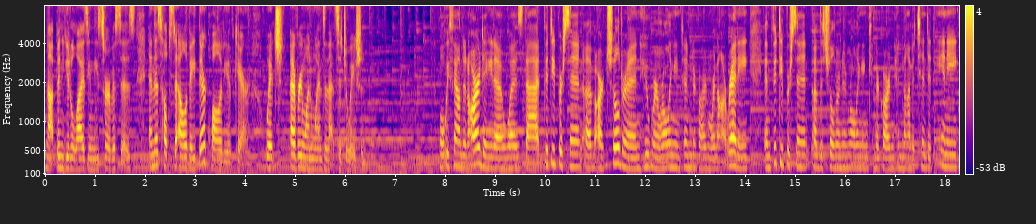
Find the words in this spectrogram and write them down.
not been utilizing these services, and this helps to elevate their quality of care, which everyone wins in that situation. What we found in our data was that 50% of our children who were enrolling in kindergarten were not ready, and 50% of the children enrolling in kindergarten had not attended any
